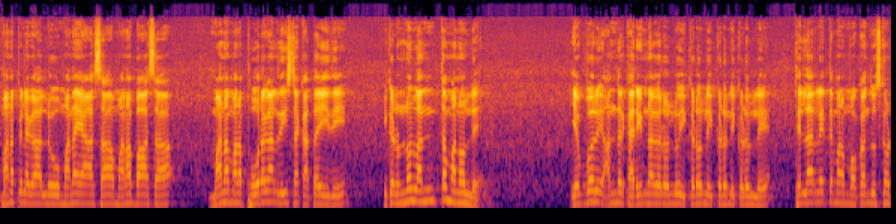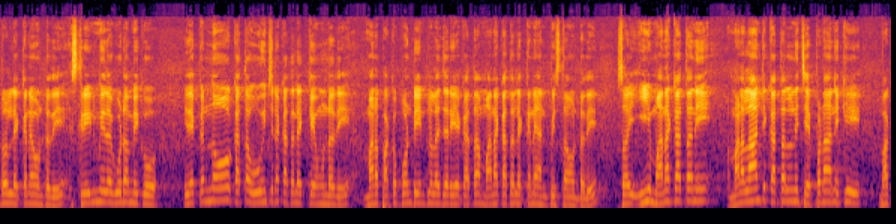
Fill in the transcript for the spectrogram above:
మన పిల్లగాళ్ళు మన యాస మన భాష మన మన పోరగాళ్ళు తీసిన కథ ఇది. ఇక్కడ ఉన్నోళ్ళంతా మనోళ్ళే. ఎవ్వరు అందరు కరీంనగర్ వాళ్ళు ఇక్కడోళ్ళు ఇక్కడోళ్ళు ఇక్కడోళ్ళే. తెల్లారులైతే మన ముఖం చూసుకునే వాళ్ళు లెక్కనే ఉంటుంది. స్క్రీన్ మీద కూడా మీకు ఇది ఎక్కడో కథ ఊహించిన కథ లెక్కే ఉండదు. మన పక్క పొంటి ఇంట్లో జరిగే కథ మన కథ లెక్కనే అనిపిస్తూ ఉంటుంది. సో ఈ మన కథని మనలాంటి కథలని చెప్పడానికి మాకు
